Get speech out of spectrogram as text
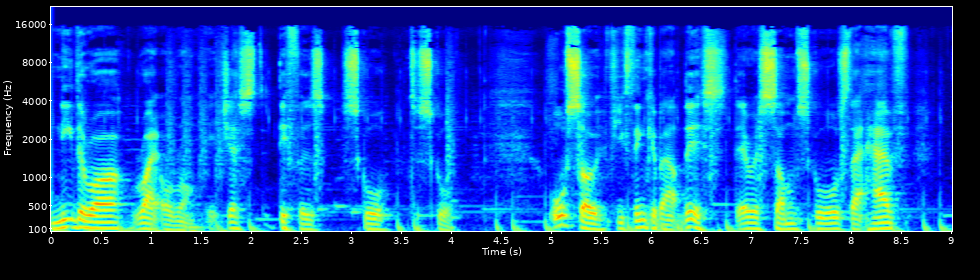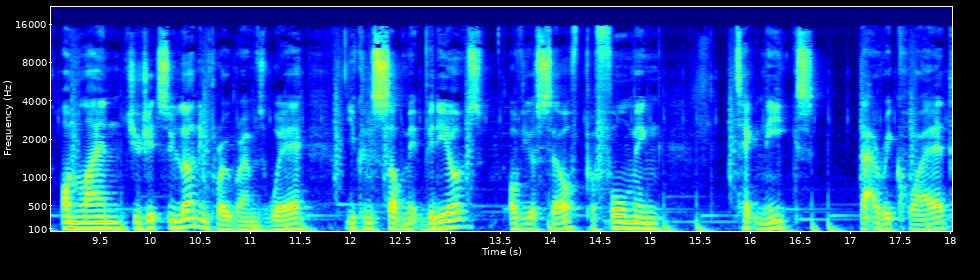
neither are right or wrong. It just differs score to score. Also, if you think about this, there are some schools that have online jiu-jitsu learning programs where you can submit videos of yourself performing techniques that are required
